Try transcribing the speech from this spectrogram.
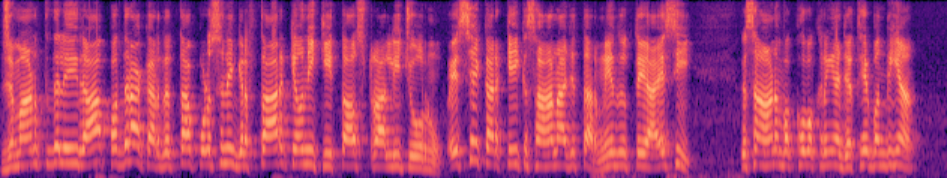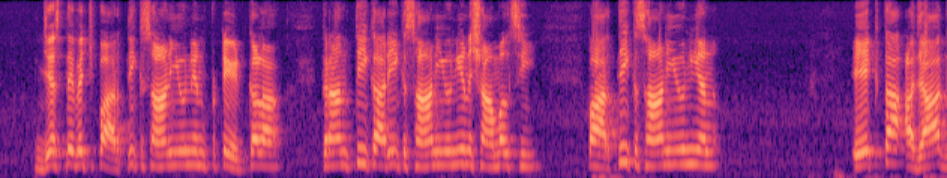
ਜ਼ਮਾਨਤ ਦੇ ਲਈ ਰਾਹ ਪੱਧਰਾ ਕਰ ਦਿੱਤਾ, ਪੁਲਿਸ ਨੇ ਗ੍ਰਿਫਤਾਰ ਕਿਉਂ ਨਹੀਂ ਕੀਤਾ ਉਸ ਟਰਾਲੀ ਚੋਰ ਨੂੰ? ਇਸੇ ਕਰਕੇ ਕਿਸਾਨ ਅੱਜ ਧਰਨੇ ਦੇ ਉੱਤੇ ਆਏ ਸੀ। ਕਿਸਾਨ ਵੱਖੋ ਵੱਖਰੀਆਂ ਜਥੇਬੰਦੀਆਂ, ਜਿਸ ਦੇ ਵਿੱਚ ਭਾਰਤੀ ਕਿਸਾਨ ਯੂਨੀਅਨ ਪਟੇੜ ਕਲਾ ਕ੍ਰਾਂਤੀਕਾਰੀ ਕਿਸਾਨ ਯੂਨੀਅਨ ਸ਼ਾਮਲ ਸੀ। ਭਾਰਤੀ ਕਿਸਾਨ ਯੂਨੀਅਨ ਏਕਤਾ ਆਜ਼ਾਦ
